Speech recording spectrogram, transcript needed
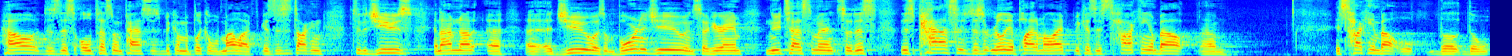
how does this Old Testament passage become applicable in my life? Because this is talking to the Jews, and I'm not a, a, a Jew. I wasn't born a Jew. And so here I am, New Testament. So this, this passage doesn't really apply to my life because it's talking about... Um, it's talking about the, the,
